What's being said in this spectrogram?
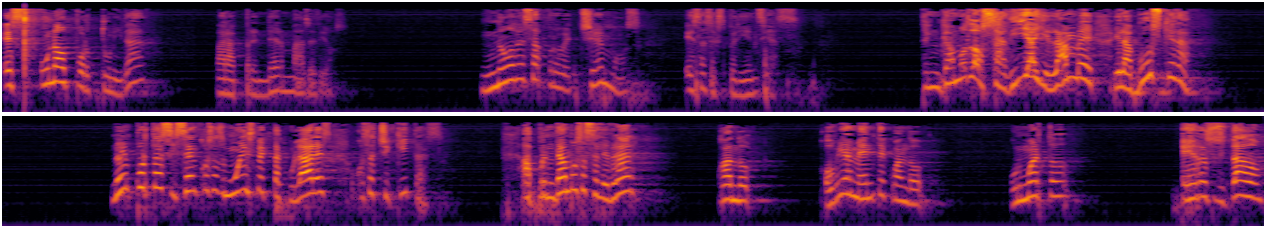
es una oportunidad para aprender más de Dios. No desaprovechemos esas experiencias. Tengamos la osadía y el hambre y la búsqueda. No importa si sean cosas muy espectaculares o cosas chiquitas. Aprendamos a celebrar cuando, obviamente, cuando un muerto es resucitado,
